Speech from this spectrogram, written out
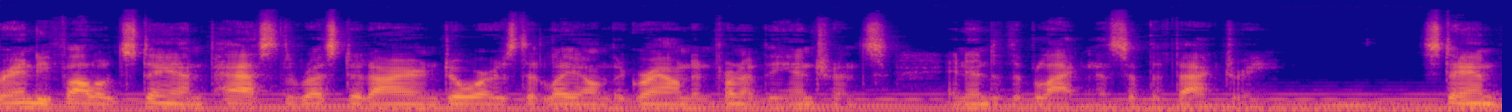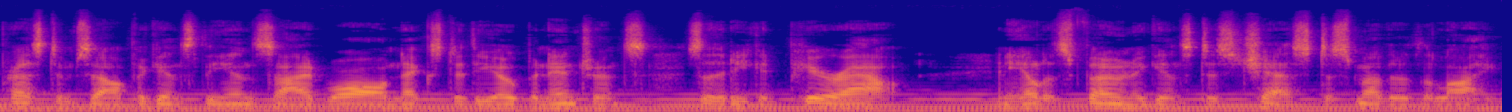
Brandy followed Stan past the rusted iron doors that lay on the ground in front of the entrance and into the blackness of the factory. Stan pressed himself against the inside wall next to the open entrance so that he could peer out, and he held his phone against his chest to smother the light.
